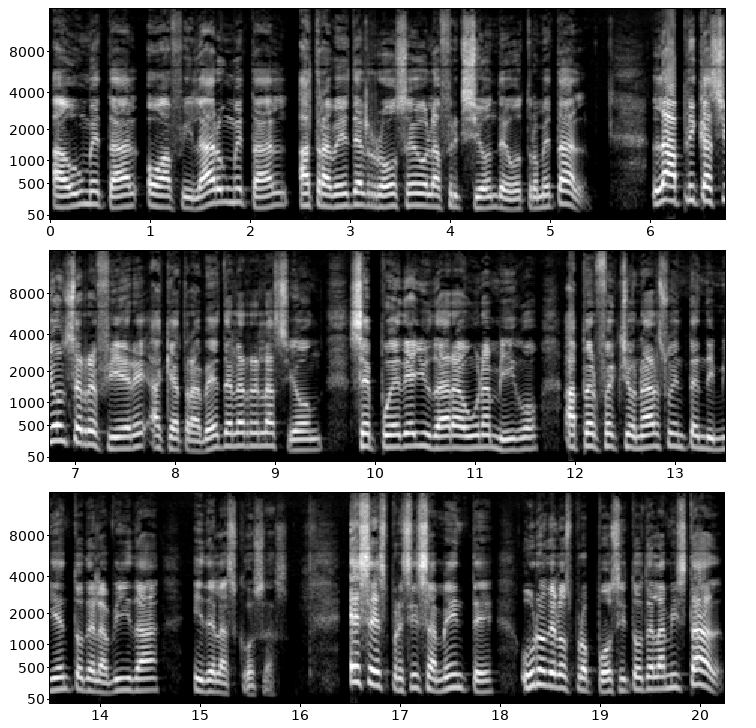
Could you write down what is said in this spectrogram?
a un metal o afilar un metal a través del roce o la fricción de otro metal. La aplicación se refiere a que a través de la relación se puede ayudar a un amigo a perfeccionar su entendimiento de la vida y de las cosas. Ese es precisamente uno de los propósitos de la amistad.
